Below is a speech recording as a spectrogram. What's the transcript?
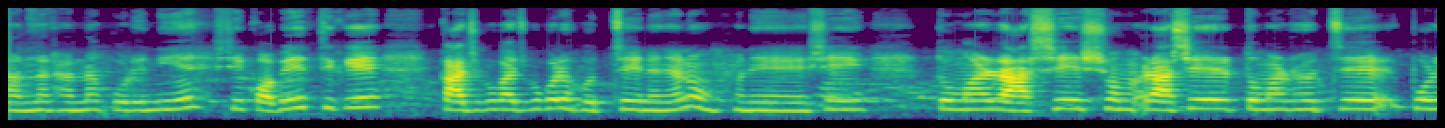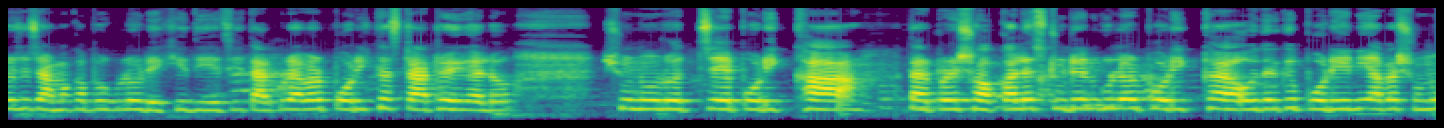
রান্না ঠান্না করে নিয়ে, সে কবে থেকে কাজবো কাজবো করে হচ্ছেই না জানো? মানে সেই তোমার রাশের সম, রাশের তোমার হচ্ছে পড়েছে জামা কাপড়গুলো রেখে দিয়েছি। তারপরে আবার পরীক্ষা স্টার্ট হয়ে গেল। শুনুর হচ্ছে পরীক্ষা, তারপরে সকালে স্টুডেন্টগুলোর পরীক্ষা, ওদেরকে পড়িয়ে নিয়ে আবার শুনু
